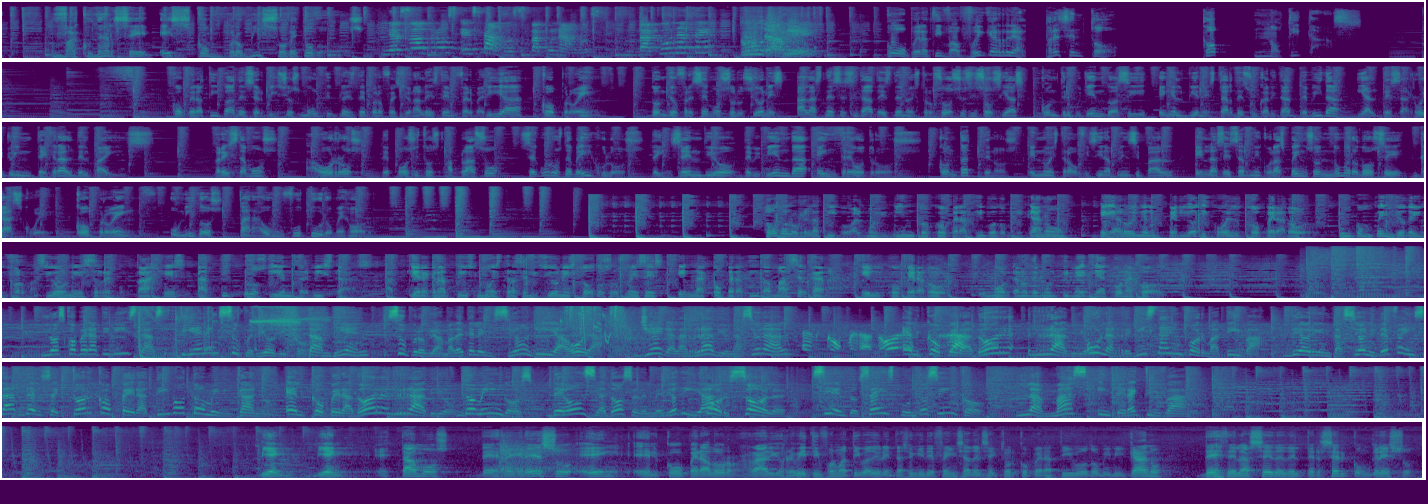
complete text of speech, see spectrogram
Vacunarse es compromiso de todos. Nosotros estamos vacunados. Vacúnate tú también. Cooperativa Vega Real presentó COP Notitas. Cooperativa de Servicios Múltiples de Profesionales de Enfermería, COPROEN, donde ofrecemos soluciones a las necesidades de nuestros socios y socias, contribuyendo así en el bienestar de su calidad de vida y al desarrollo integral del país préstamos, ahorros, depósitos a plazo, seguros de vehículos, de incendio, de vivienda, entre otros. Contáctenos en nuestra oficina principal en la César Nicolás Penson número 12, Gascue. Coproen, unidos para un futuro mejor. Todo lo relativo al movimiento cooperativo dominicano, véalo en el periódico El Cooperador, un compendio de informaciones, reportajes, artículos y entrevistas. Adquiera gratis nuestras ediciones todos los meses en la cooperativa más cercana, El Cooperador, un órgano de multimedia con ACOD. Los cooperativistas tienen su periódico, también su programa de televisión y ahora llega a la Radio Nacional El Cooperador, El Cooperador Radio, una revista informativa de orientación y defensa del sector cooperativo dominicano. El Cooperador Radio, domingos de 11 a 12 del mediodía por Sol 106.5, la más interactiva. Bien, bien, estamos de regreso en el Cooperador Radio, revista informativa de orientación y defensa del sector cooperativo dominicano, desde la sede del tercer Congreso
